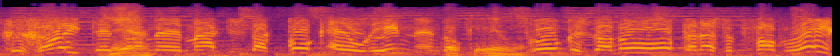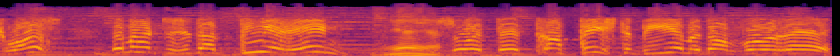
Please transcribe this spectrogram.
gegooid. En Ja. dan maakten ze daar kokeel in. En dat dronken ze dan op. En als het vat leeg was, dan maakten ze daar bier in. Ja, ja. Een soort eh, trappistenbier, maar dan voor, eh,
